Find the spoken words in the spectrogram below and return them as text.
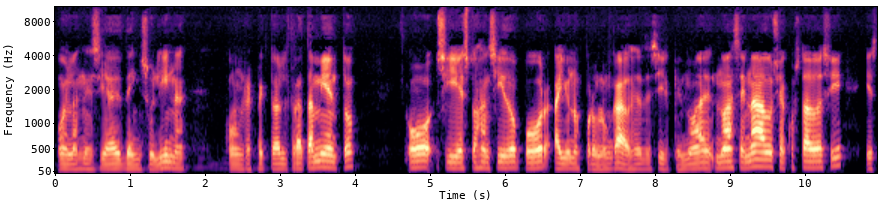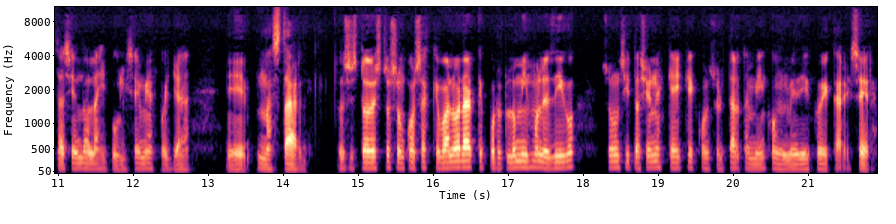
o en las necesidades de insulina con respecto al tratamiento o si estos han sido por ayunos prolongados, es decir, que no ha, no ha cenado, se ha acostado así y está haciendo las hipoglicemias pues ya eh, más tarde. Entonces todo esto son cosas que valorar que por lo mismo les digo son situaciones que hay que consultar también con el médico de cabecera.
